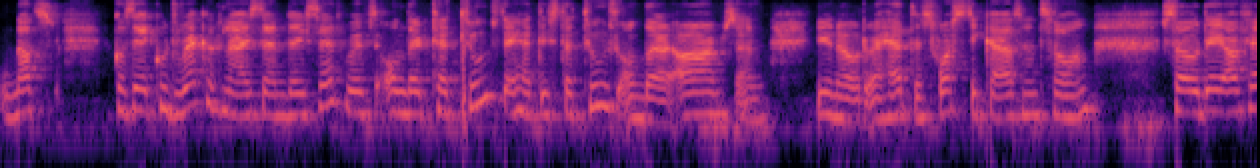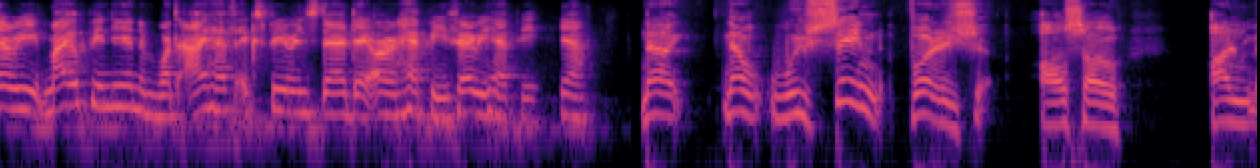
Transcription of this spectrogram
not because they could recognize them. They said with on their tattoos, they had these tattoos on their arms, and you know they had the swastikas and so on. So they are very, my opinion, and what I have experienced there, they are happy, very happy. Yeah. Now, now we've seen footage also on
